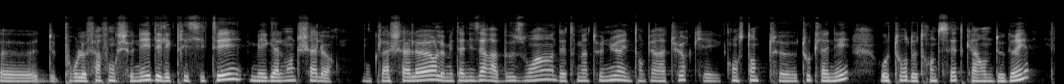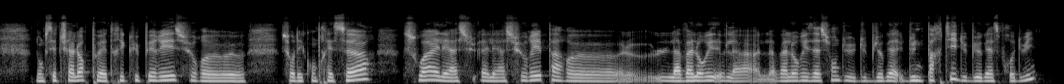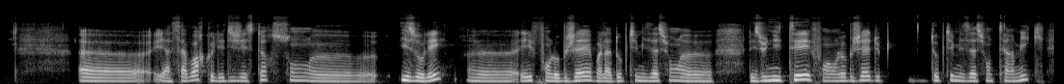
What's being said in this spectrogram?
euh, pour le faire fonctionner, d'électricité, mais également de chaleur. Donc la chaleur, le méthaniseur a besoin d'être maintenu à une température qui est constante euh, toute l'année, autour de 37-40 degrés. Donc cette chaleur peut être récupérée sur, euh, les compresseurs, soit elle est, assurée par euh, la, valorisation d'une du, d'une partie du biogaz produit. et à savoir que les digesteurs sont isolés et font l'objet voilà, d'optimisation. les unités font l'objet d'optimisation thermique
